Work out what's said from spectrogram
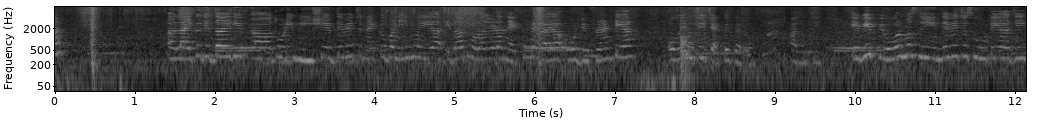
ਆ। ਲਾਈਕ ਜਿੱਦਾਂ ਇਹਦੀ ਥੋੜੀ ਵੀ ਸ਼ੇਪ ਦੇ ਵਿੱਚ ਨੈਕ ਬਣੀ ਹੋਈ ਆ, ਇਹਦਾ ਥੋੜਾ ਜਿਹੜਾ ਨੈਕ ਹੈਗਾ ਆ, ਉਹ ਡਿਫਰੈਂਟ ਆ। ਉਹ ਵੀ ਤੁਸੀਂ ਚੈੱਕ ਕਰੋ। ਆ ਲਓ ਜੀ। ਇਹ ਵੀ ਪਿਓਰ ਮਸਲੀਨ ਦੇ ਵਿੱਚ ਸੂਟ ਆ ਜੀ।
